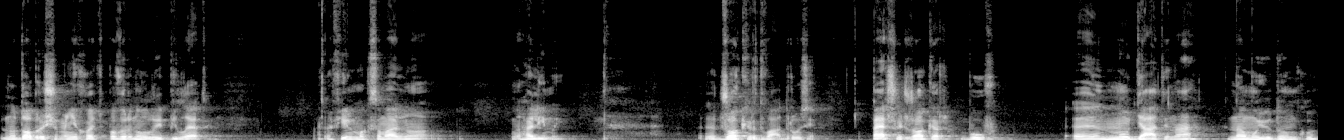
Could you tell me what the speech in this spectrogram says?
Ну, добре, що мені хоч повернули білети. Фільм максимально галімий. Джокер 2, друзі. Перший Джокер був е, нудятина, на мою думку.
